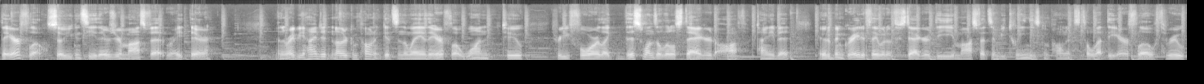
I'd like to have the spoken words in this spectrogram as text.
the airflow. So you can see there's your MOSFET right there. And right behind it, another component gets in the way of the airflow. One, two, three, four, like this one's a little staggered off tiny bit. It would have been great if they would have staggered the MOSFETs in between these components to let the airflow through,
